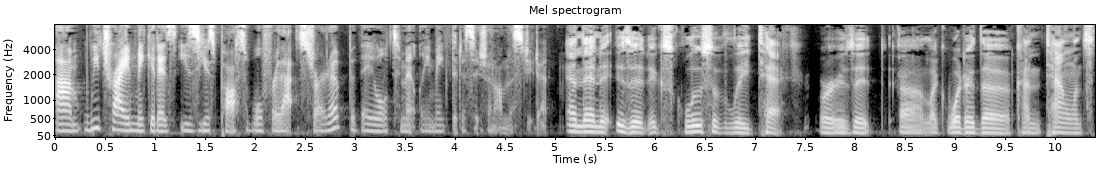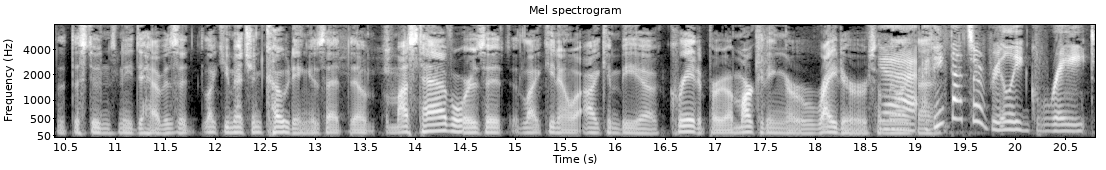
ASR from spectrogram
um, we try and make it as easy as possible for that startup, but they ultimately make the decision on the student. And then is it exclusively tech? Or is it uh, like what are the kind of talents that the students need to have? Is it like you mentioned coding? Is that a must have, or is it like you know I can be a creative or a marketing or a writer or something yeah, like that? Yeah, I think that's a really great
